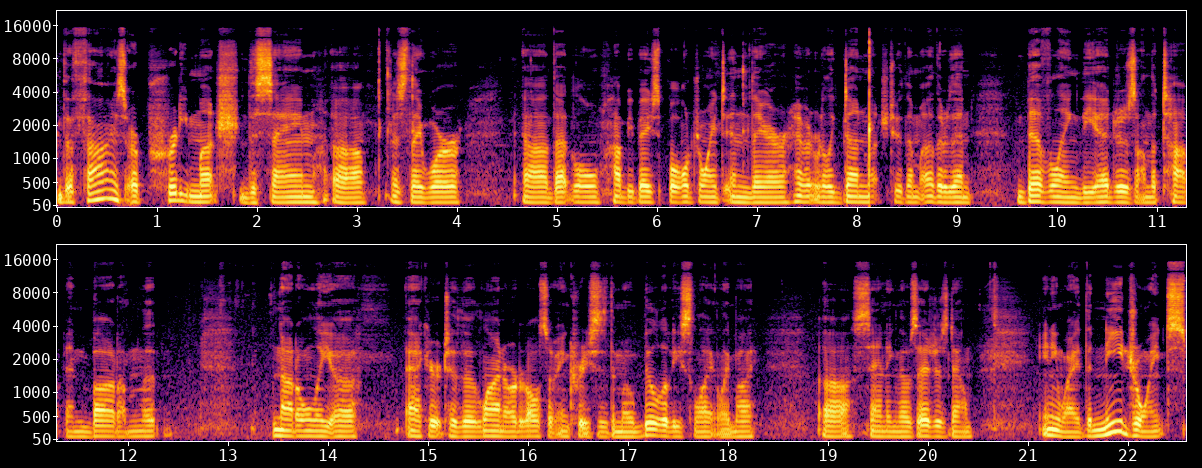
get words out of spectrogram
the thighs are pretty much the same uh, as they were. Uh, that little hobby base ball joint in there, haven't really done much to them other than beveling the edges on the top and bottom. That not only uh, accurate to the line art, it also increases the mobility slightly by uh, sanding those edges down. Anyway, the knee joints,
